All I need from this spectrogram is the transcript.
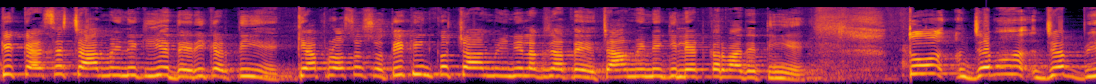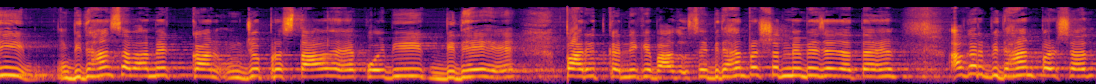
कि कैसे चार महीने की ये देरी करती हैं। क्या प्रोसेस होती है कि इनको चार महीने लग जाते हैं, चार महीने की लेट करवा देती हैं? तो जब जब भी विधानसभा में जो प्रस्ताव है, कोई भी विधेय है, पारित करने के बाद उसे विधान परिषद में भेजा जाता है। अगर विधान परिषद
